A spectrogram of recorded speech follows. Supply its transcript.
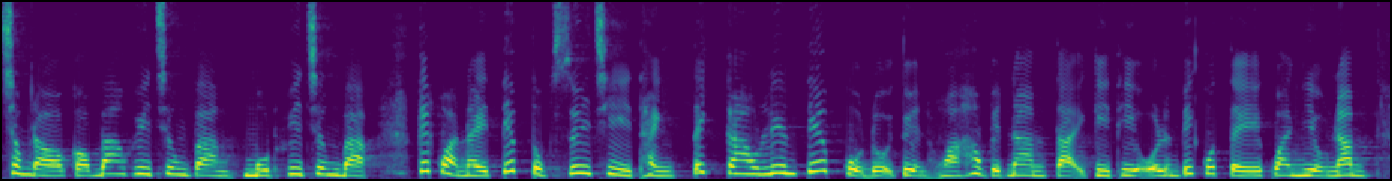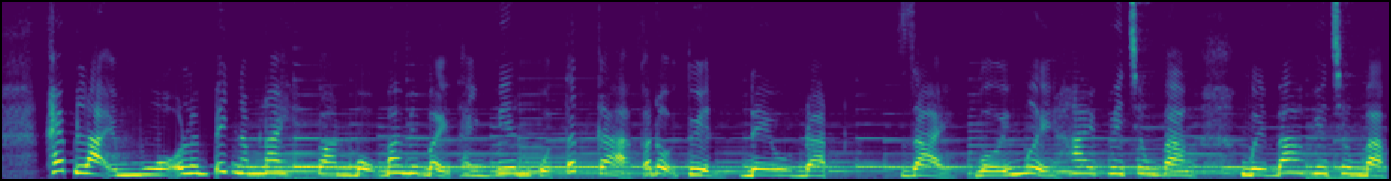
trong đó có 3 huy chương vàng, 1 huy chương bạc. Kết quả này tiếp tục duy trì thành tích cao liên tiếp của đội tuyển hóa học Việt Nam tại kỳ thi Olympic quốc tế qua nhiều năm. Khép lại mùa Olympic năm nay, toàn bộ 37 thành viên của tất cả các đội tuyển đều đạt giải với 12 huy chương vàng, 13 huy chương bạc,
